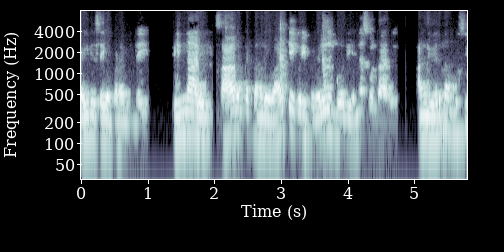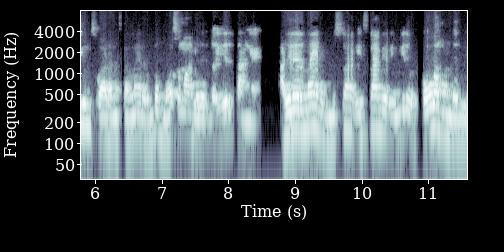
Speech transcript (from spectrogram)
கைது செய்யப்படவில்லை. பின்னாளில் சாவர்கர் தன்னுடைய வாழ்க்கை குறிப்பு எழுதும் போது என்ன சொல்றாரு? அங்க இருந்த முஸ்லிம்ஸ் வார்டன்ஸ் எல்லாம் ரொம்ப மோசமாக எதிர்த்து எதிர்த்தாங்க. அதுல இருந்தா எனக்கு முஸ்லாம் இஸ்லாமியர்கள் மீது ஒரு கோபம் வந்தது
